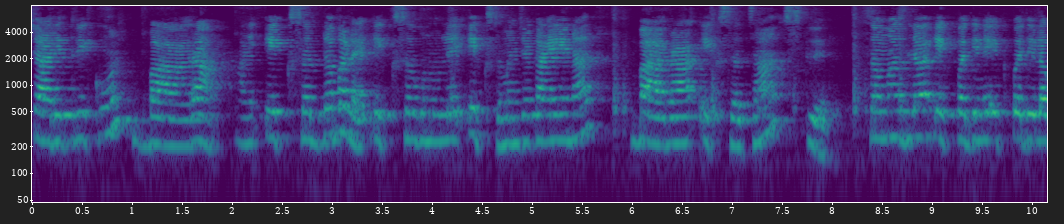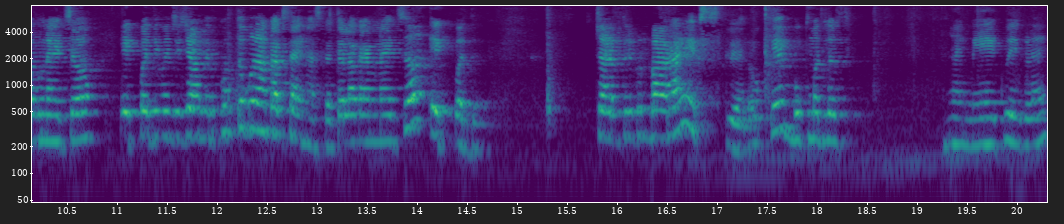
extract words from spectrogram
चारी त्रिकोण बारा. आणि एक्स डबल आहे. एक्स गुणुले एक्स. म्हणजे काय येणार? बारा एक्सचा स्क्वेअर समजलं? एक पदीने एक पदीला गुणायचं. एक पदी म्हणजे ज्यामध्ये फक्त गुणाकार साईन असतं त्याला काय म्हणायचं? एक पदी. चार त्रिकोण बारा एक्स स्क्वेअर ओके बुक मधलं नाही मी एक वेगळं आहे.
